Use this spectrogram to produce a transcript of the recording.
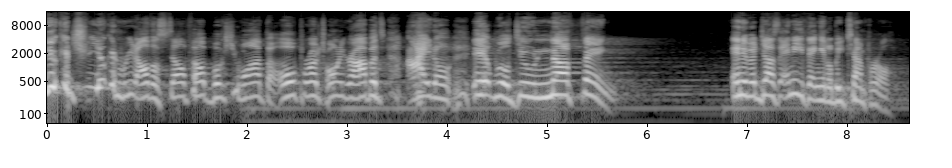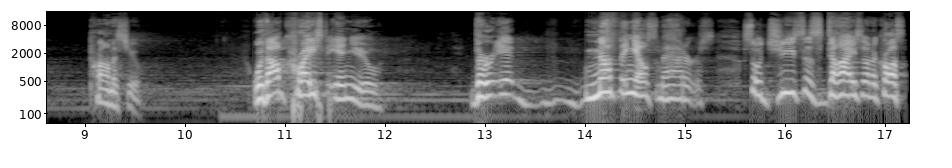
you can, you can read all the self help books you want, the Oprah, Tony Robbins. I don't, it will do nothing. And if it does anything, it'll be temporal. Promise you. Without Christ in you, there it, nothing else matters. So Jesus dies on a cross.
